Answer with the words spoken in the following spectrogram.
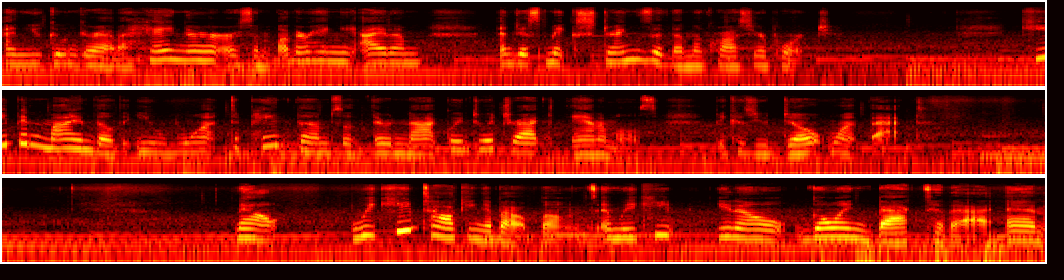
And you can grab a hanger or some other hanging item and just make strings of them across your porch. Keep in mind though that you want to paint them so that they're not going to attract animals because you don't want that. Now, we keep talking about bones and we keep, you know, going back to that. And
